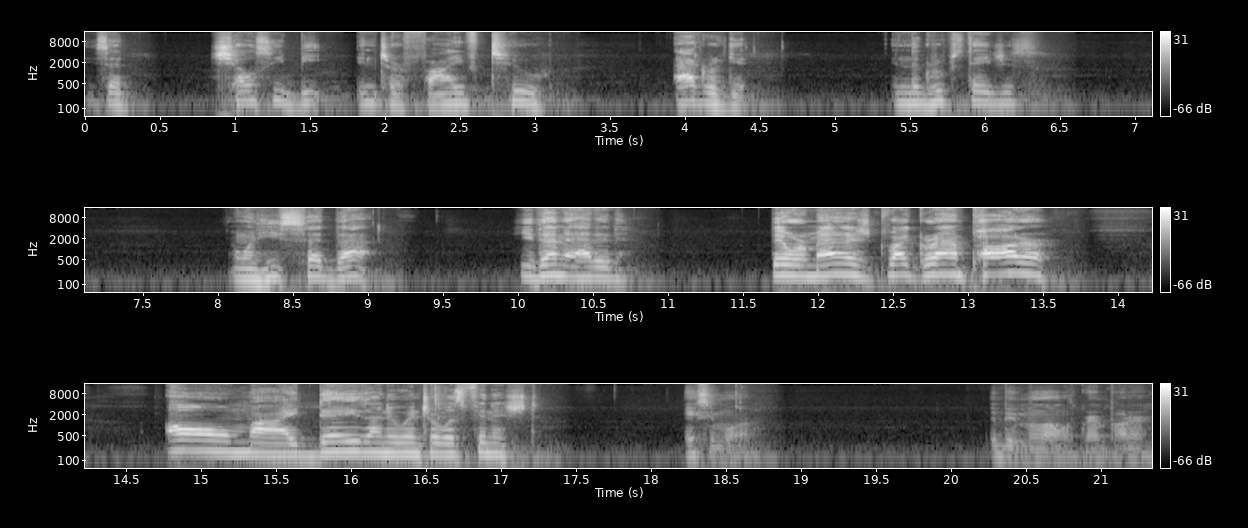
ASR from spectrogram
He said, "Chelsea beat Inter five two, aggregate." in the group stages. And when he said that, he then added, they were managed by Graham Potter. Oh my days, I knew winter was finished. AC Milan. They beat Milan with Graham Potter.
